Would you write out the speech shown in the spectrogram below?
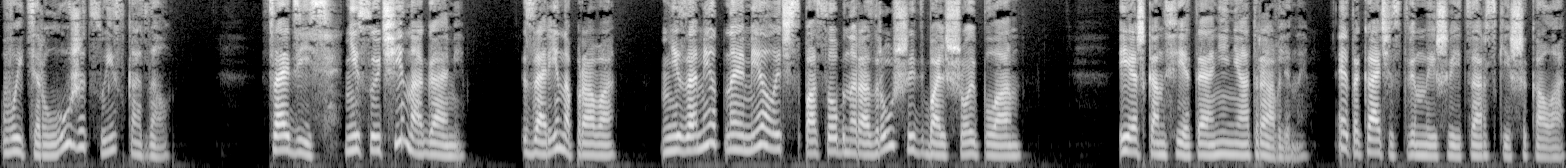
вытер лужицу и сказал. «Садись, не сучи ногами». Зарина права. Незаметная мелочь способна разрушить большой план. Ешь конфеты, они не отравлены. Это качественный швейцарский шоколад.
